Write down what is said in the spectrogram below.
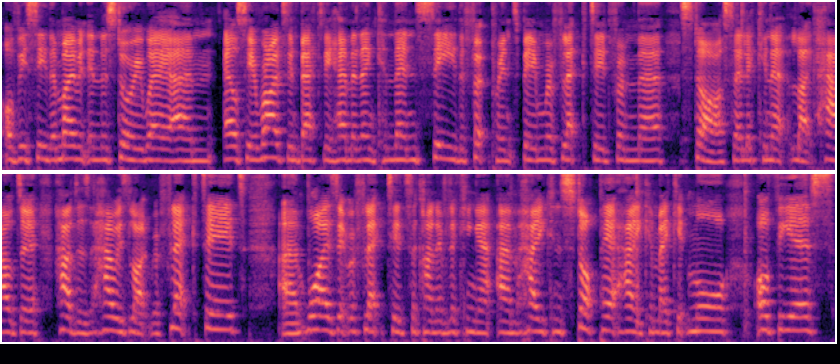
obviously, the moment in the story where um, Elsie arrives in Bethlehem and then can then see the footprints being reflected from the star. So, looking at like how do how does how is light reflected? Um, why is it reflected? So, kind of looking at um, how you can stop it, how you can make it more obvious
